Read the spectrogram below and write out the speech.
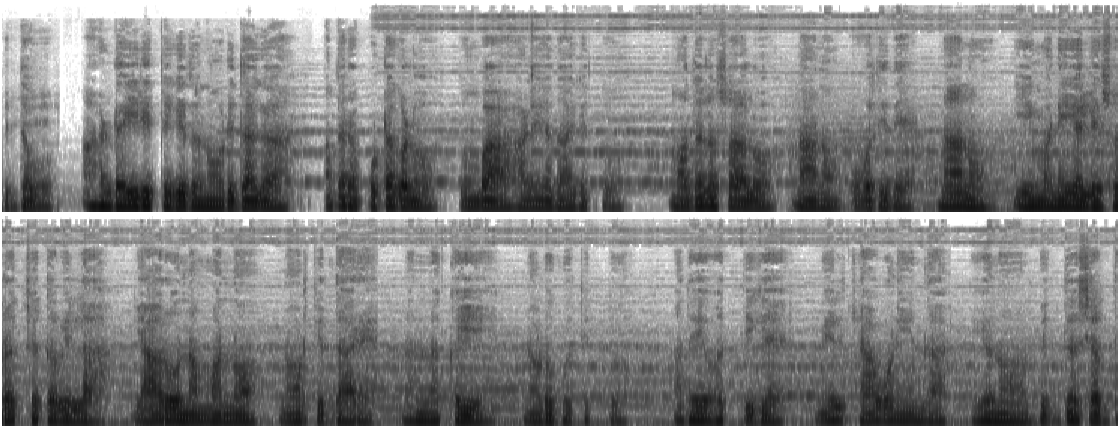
ಬಿದ್ದವು. ಆ ಡೈರಿ ತೆಗೆದು ನೋಡಿದಾಗ ಅದರ ಪುಟಗಳು ತುಂಬ ಹಳೆಯದಾಗಿತ್ತು. ಮೊದಲ ಸಾಲು ನಾನು ಓದಿದೆ. ನಾನು ಈ ಮನೆಯಲ್ಲಿ ಸುರಕ್ಷಿತವಿಲ್ಲ. ಯಾರೋ ನಮ್ಮನ್ನು ನೋಡ್ತಿದ್ದಾರೆ. ನನ್ನ ಕೈ ನಡುಗುತ್ತಿತ್ತು. ಅದೇ ಹೊತ್ತಿಗೆ ಮೇಲ್ಛಾವಣಿಯಿಂದ ಏನೋ ಬಿದ್ದ ಶಬ್ದ.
